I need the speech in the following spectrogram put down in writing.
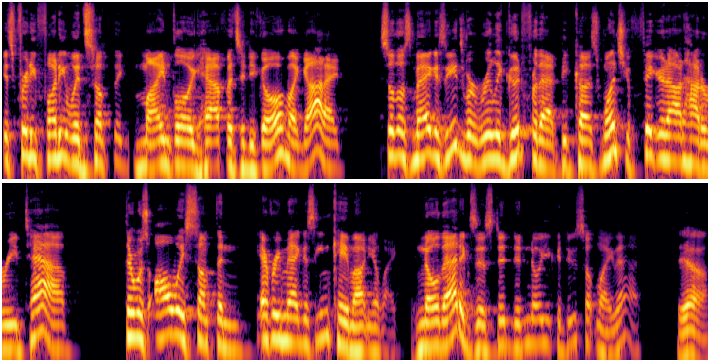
It's pretty funny when something mind-blowing happens and you go, "Oh my god, I so those magazines were really good for that because once you figured out how to read tab, there was always something. Every magazine came out, and you're like, "No, that existed. Didn't know you could do something like that." Yeah.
